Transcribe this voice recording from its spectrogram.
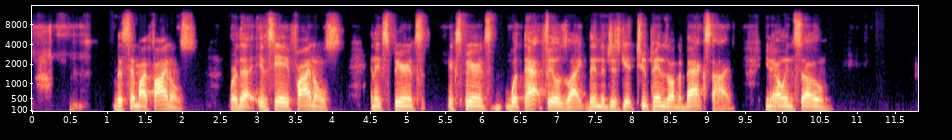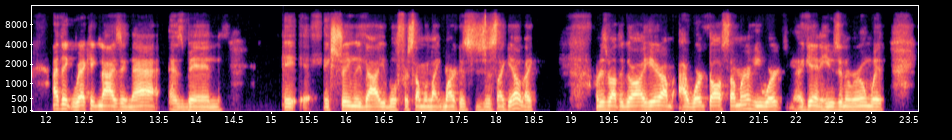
the semifinals or the NCAA finals and experience experience what that feels like than to just get two pins on the backside, you know. And so, I think recognizing that has been eh, extremely valuable for someone like Marcus. Is just like, yo, like I'm just about to go out here. I'm, I worked all summer. He worked again. He was in the room with,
